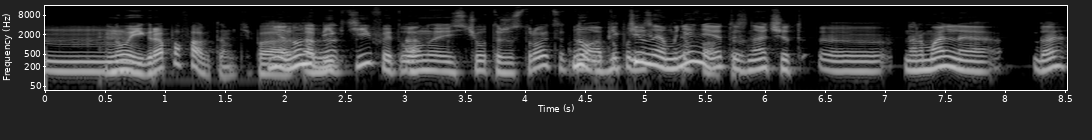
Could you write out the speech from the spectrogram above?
Ну, игра по фактам. Типа, не, ну, объектив, ну, это а... он из чего-то же строится. Ну, объективное мнение, это значит э, нормальная, да?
